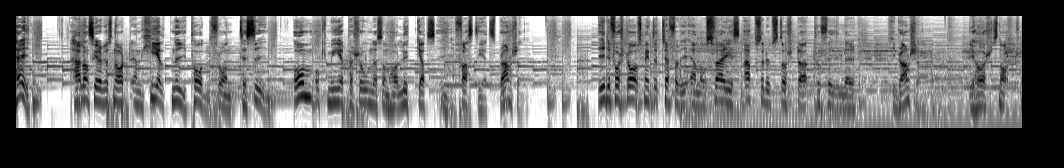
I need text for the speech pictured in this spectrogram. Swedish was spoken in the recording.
Hej! Här lanserar vi snart en helt ny podd från Tessin om och med personer som har lyckats i fastighetsbranschen. I det första avsnittet träffar vi en av Sveriges absolut största profiler i branschen. Vi hörs snart.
